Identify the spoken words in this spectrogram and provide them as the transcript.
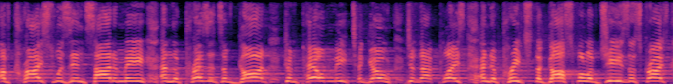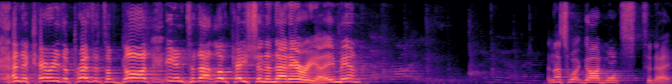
of Christ was inside of me and the presence of God compelled me to go to that place and to preach the gospel of Jesus Christ and to carry the presence of God into that location and that area. Amen. And that's what God wants today.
